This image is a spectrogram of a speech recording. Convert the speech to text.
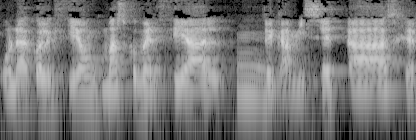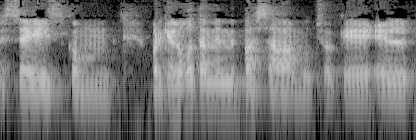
una colección más comercial Mm. de camisetas, jerseys, con... porque luego también me pasaba mucho que el,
